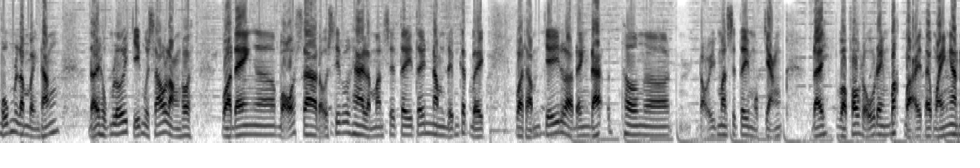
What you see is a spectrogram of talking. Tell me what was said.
45 bàn thắng để thủng lưới chỉ 16 lần thôi và đang ờ, bỏ xa đội xếp thứ hai là Man City tới 5 điểm cách biệt. Và thậm chí là đang đá ít hơn ờ, đội Man City một trận. Đấy và pháo thủ đang bất bại tại ngoại hạng Anh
